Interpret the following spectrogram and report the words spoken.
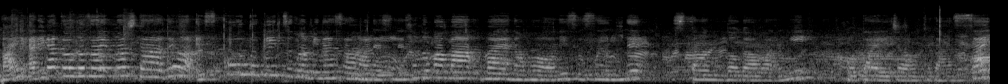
はい、ありがとうございました。では、エスコートキッズの皆さんはですね、そのまま前の方に進んで、スタンド側にご退場ください。あ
